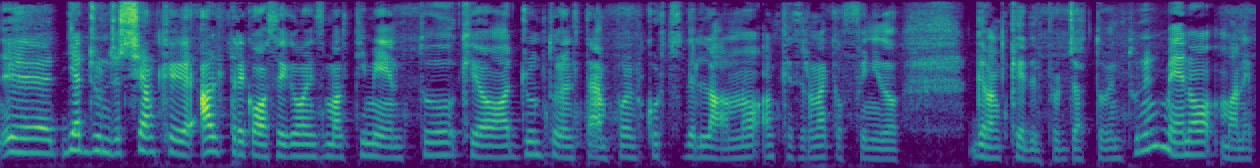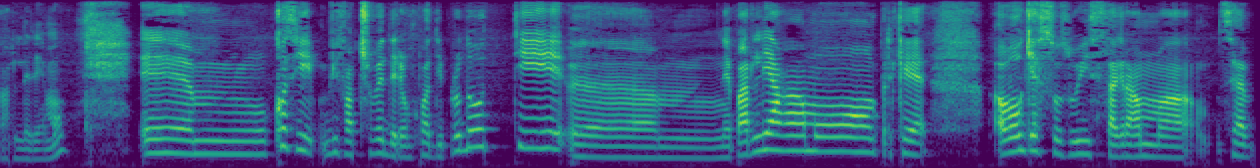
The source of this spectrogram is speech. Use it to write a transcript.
eh, di aggiungerci anche altre cose che ho in smaltimento, che ho aggiunto nel tempo, nel corso dell'anno, anche se non è che ho finito granché del progetto 21 in meno, ma ne parleremo. Ehm, Ehm, così vi faccio vedere un po' di prodotti, ehm, ne parliamo, perché avevo chiesto su Instagram se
